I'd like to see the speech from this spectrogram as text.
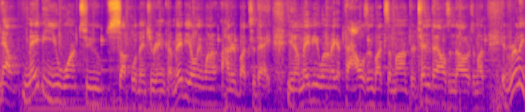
Now maybe you want to supplement your income maybe you only want a hundred bucks a day. You know maybe you want to make a thousand bucks a month or ten thousand dollars a month. It really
